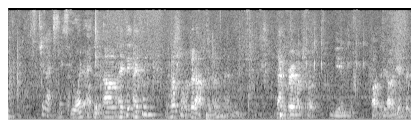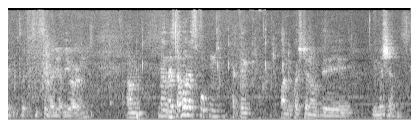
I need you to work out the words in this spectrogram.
Would you like to say something? You want? I think. Um, I think, I think, first of all, good afternoon, and thank you very much for being part of the audience. I think it's good to see so many of you around. Um, Mr. Wall has spoken, I think, on the question of the emissions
